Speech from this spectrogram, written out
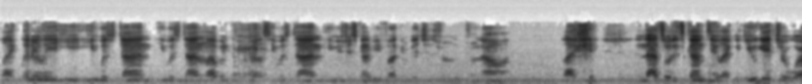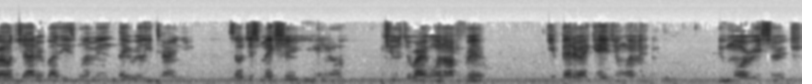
like, literally, he he was done. He was done loving females. He was done. He was just gonna be fucking bitches from from now on. Like, and that's what it's come to. Like when you get your world shattered by these women, they really turn you. So just make sure you, you know, choose the right one off rip. Get better at gauging women. Do more research.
